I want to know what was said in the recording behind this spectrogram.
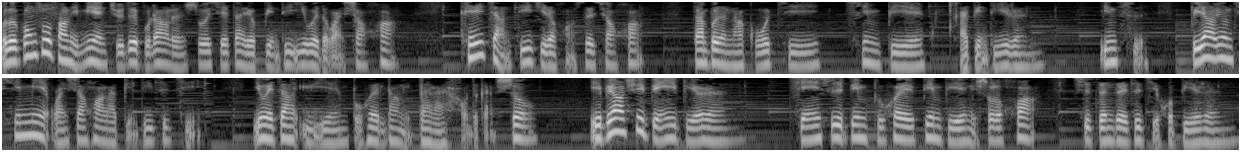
我的工作坊里面绝对不让人说一些带有贬低意味的玩笑话，可以讲低级的黄色笑话，但不能拿国籍、性别来贬低人。因此，不要用轻蔑玩笑话来贬低自己，因为这样语言不会让你带来好的感受。也不要去贬义别人，潜意识并不会辨别你说的话。是针对自己或别人，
